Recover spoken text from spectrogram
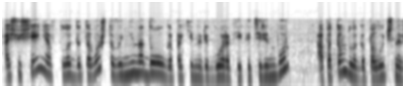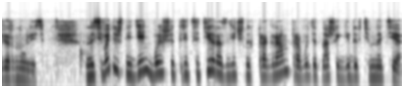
Ощущение вплоть до того, что вы ненадолго покинули город Екатеринбург, а потом благополучно вернулись. На сегодняшний день больше 30 различных программ проводят наши гиды в темноте.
